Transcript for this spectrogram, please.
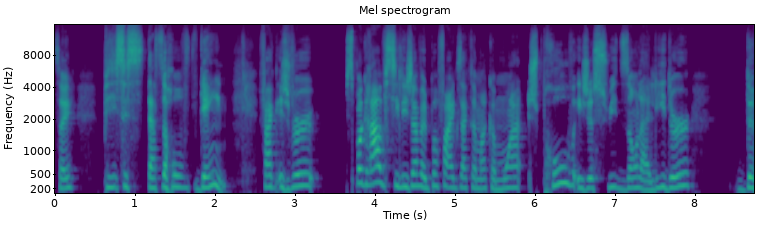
sais. Puis c'est that's the whole game. Fait que je veux c'est pas grave si les gens veulent pas faire exactement comme moi, je prouve et je suis disons la leader de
